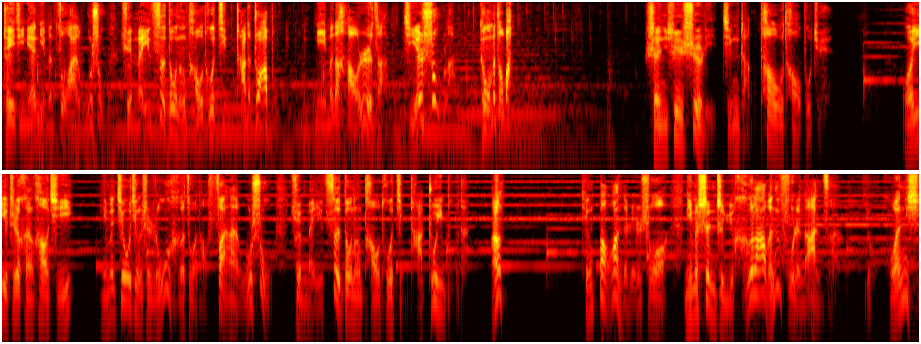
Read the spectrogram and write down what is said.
这几年你们作案无数，却每次都能逃脱警察的抓捕，你们的好日子结束了。跟我们走吧。”审讯室里，警长滔滔不绝。我一直很好奇，你们究竟是如何做到犯案无数，却每次都能逃脱警察追捕的？啊！听报案的人说，你们甚至与何拉文夫人的案子有关系。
